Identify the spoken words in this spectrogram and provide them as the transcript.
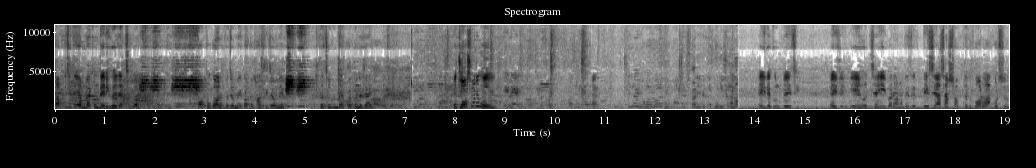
সব কিছুতেই আমরা এখন দেরি হয়ে যাচ্ছে গল্প করতে। কত গল্প জমে, কত হাসি জমে। তো চলুন তারপর ওখানে যাই। এই চশমাটা কই? এই দেখুন, পেয়েছি। এই যে, এই হচ্ছে এইবারে আমাদের দেশে আসার সব থেকে বড় আকর্ষণ।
